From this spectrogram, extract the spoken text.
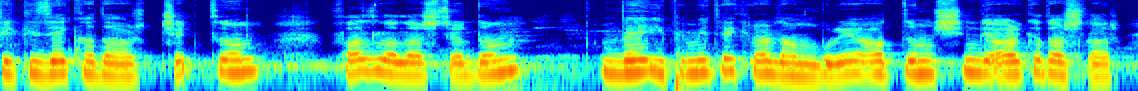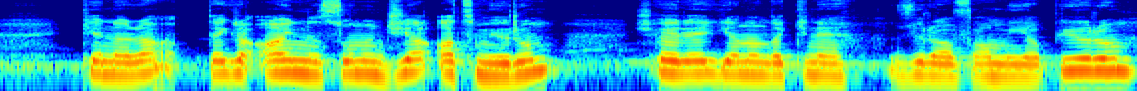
8'e kadar çıktım. Fazlalaştırdım ve ipimi tekrardan buraya attım. Şimdi arkadaşlar kenara tekrar aynı sonuncuya atmıyorum. Şöyle yanındakine zürafamı yapıyorum.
